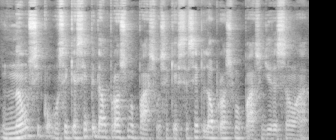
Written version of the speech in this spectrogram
não se você quer sempre dar o próximo passo, você quer sempre dar o próximo passo em direção a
